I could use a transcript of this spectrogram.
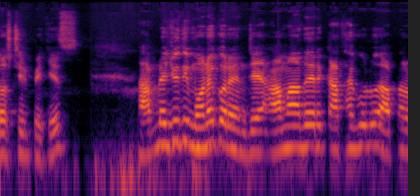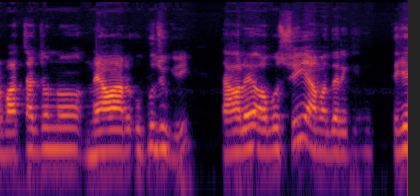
দশটির প্যাকেজ আপনি যদি মনে করেন যে আমাদের কাঁথাগুলো আপনার বাচ্চার জন্য নেওয়ার উপযোগী, তাহলে অবশ্যই আমাদের থেকে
